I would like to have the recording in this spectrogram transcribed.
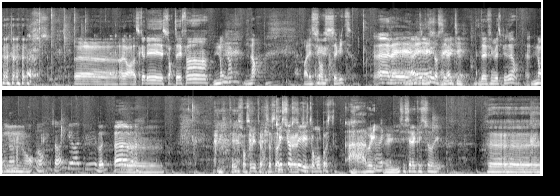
euh, Alors, est-ce qu'elle est sur TF1 Non. non. Oh, elle est Sur plus... C8 Elle est, est sur Elle a ses... été. Vous avez filmé Spider Non. Non, non, non, c'est vrai qu'elle aurait pu être bonne. Euh... Euh... Sur C8 alors c'est ça. Question avec, euh, C8. c'est pas mon poste. Ah oui. Oui. Si c'est la question, oui. Euh,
